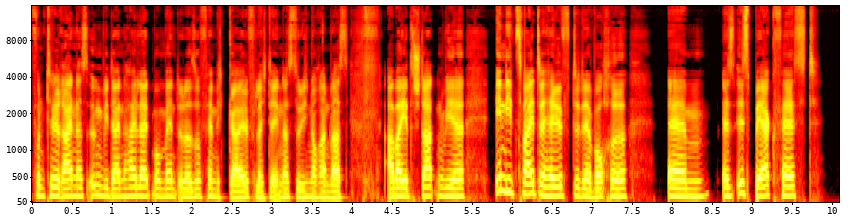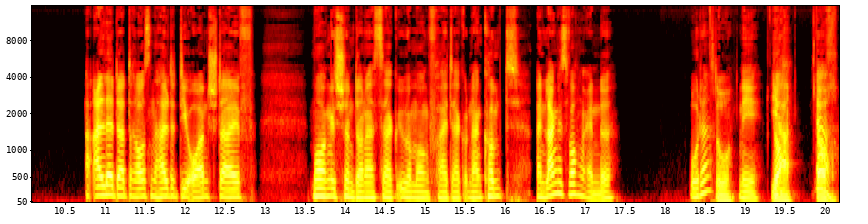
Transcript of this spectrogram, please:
von Till Reiners, irgendwie dein Highlight-Moment oder so, fände ich geil. Vielleicht erinnerst du dich noch an was. Aber jetzt starten wir in die zweite Hälfte der Woche. Ähm, es ist Bergfest. Alle da draußen haltet die Ohren steif. Morgen ist schon Donnerstag, übermorgen Freitag und dann kommt ein langes Wochenende. Oder? So. Nee. Doch. Ja, doch.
